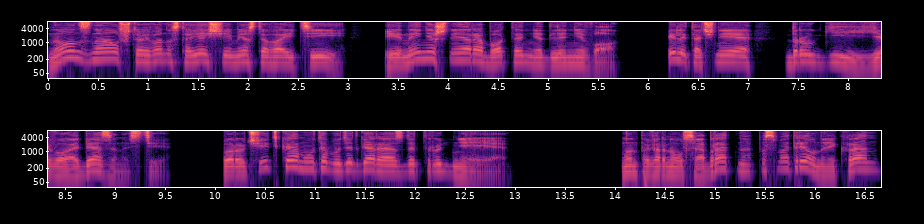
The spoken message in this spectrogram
но он знал, что его настоящее место в IT, и нынешняя работа не для него. Или, точнее, другие его обязанности. Поручить кому-то будет гораздо труднее. Он повернулся обратно, посмотрел на экран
